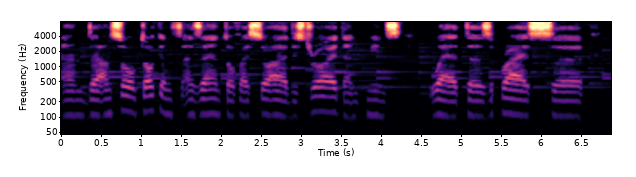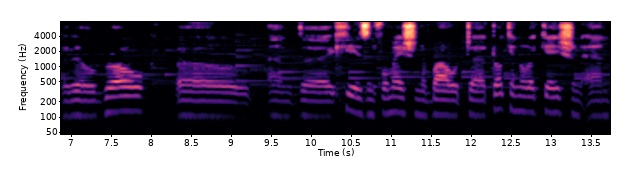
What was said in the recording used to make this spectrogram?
and uh, unsold tokens at the end of ICO are destroyed and means that uh, the price uh, will grow and here's information about token allocation and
